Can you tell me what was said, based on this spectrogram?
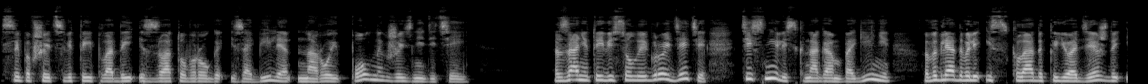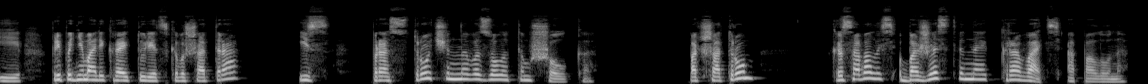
сыпавшая цветы и плоды из золотого рога изобилия на рой полных жизни детей — Занятые веселой игрой дети теснились к ногам богини, выглядывали из складок ее одежды и приподнимали край турецкого шатра из простроченного золотом шелка. Под шатром красовалась божественная кровать Аполлона.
